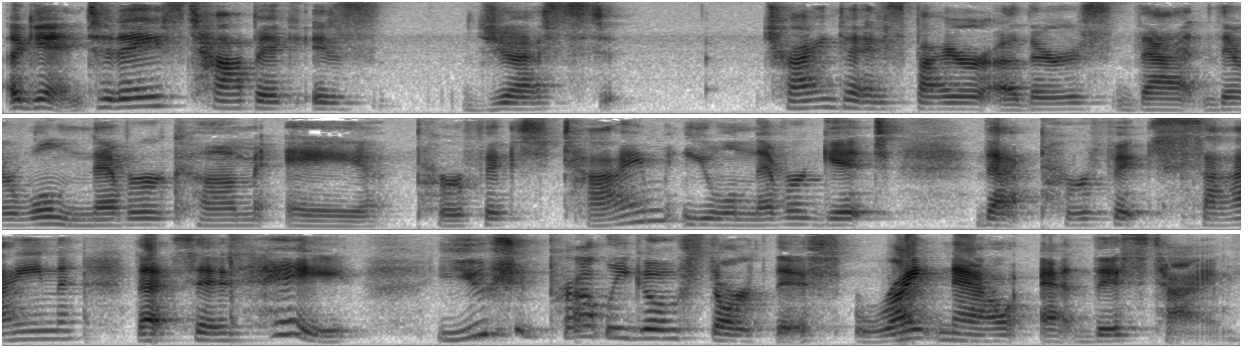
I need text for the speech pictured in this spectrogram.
again, today's topic is just trying to inspire others that there will never come a perfect time. You will never get that perfect sign that says, hey, you should probably go start this right now at this time.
